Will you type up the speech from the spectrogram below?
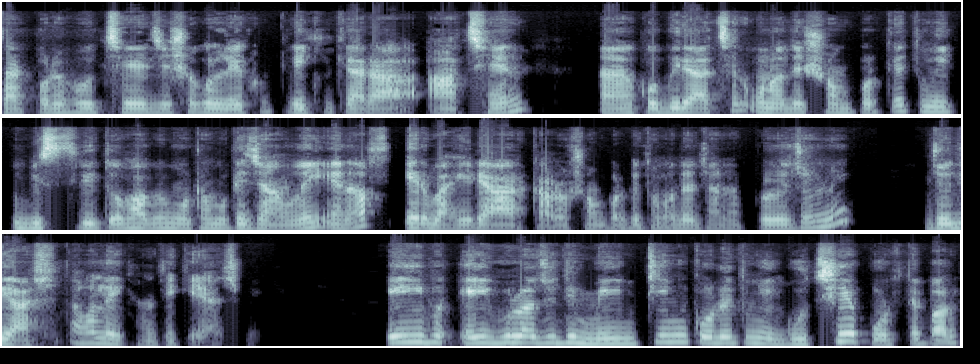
তারপরে হচ্ছে যে সকল লেখক লেখিকারা আছেন কবিরা আছেন, ওনাদের সম্পর্কে তুমি একটু বিস্তৃতভাবে মোটামুটি জানলেই এনাফ এর বাইরে আর কারও সম্পর্কে তোমাদের জানার প্রয়োজন নেই। যদি আসে তাহলে এখান থেকে আসবে। এই, এইগুলা যদি মেনটেন করে তুমি গুছিয়ে পড়তে পারো,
